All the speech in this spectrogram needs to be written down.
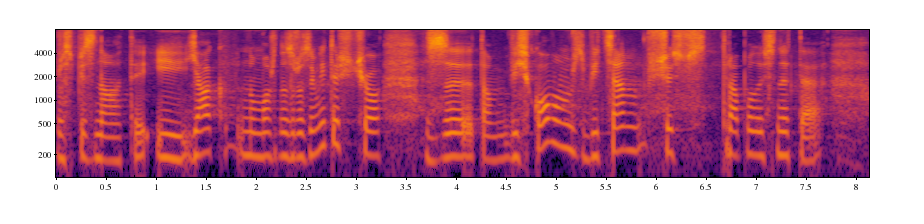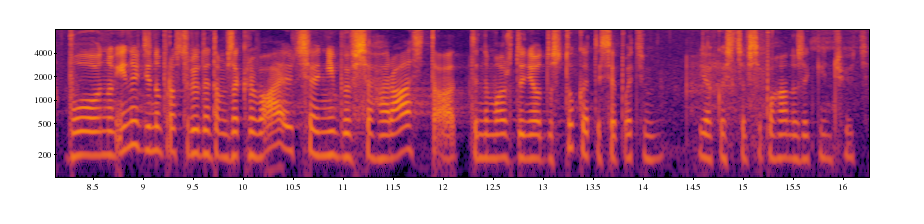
розпізнати? І як ну, можна зрозуміти, що з там, військовим, з бійцем щось трапилось не те? Бо ну, іноді ну, просто люди там закриваються, ніби все гаразд, а ти не можеш до нього достукатися, потім якось це все погано закінчується.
